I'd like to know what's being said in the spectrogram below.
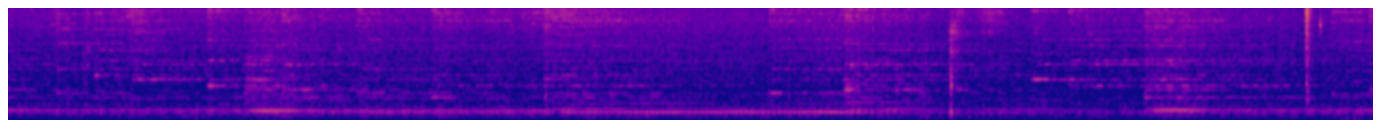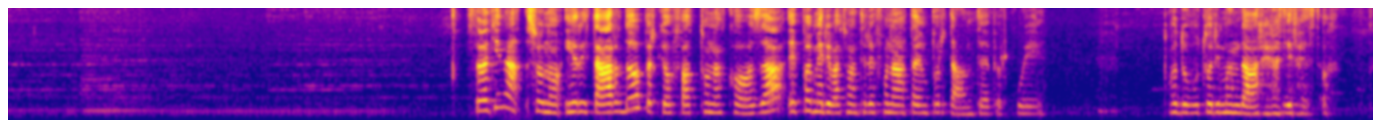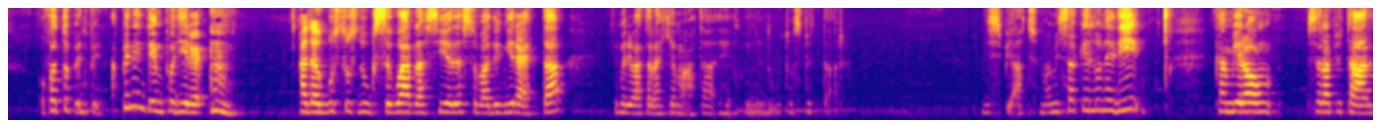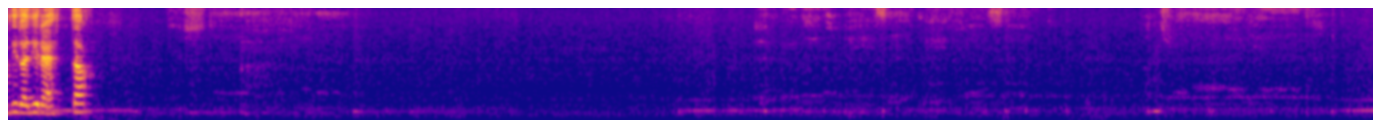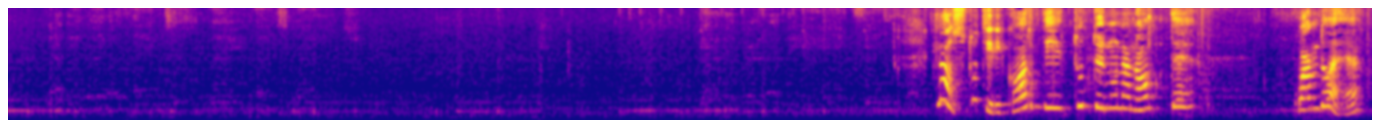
Stamattina sono in ritardo perché ho fatto una cosa e poi mi è arrivata una telefonata importante per cui ho dovuto rimandare la diretta. Ho fatto appena in tempo a dire ad Augustus Dux guarda sì adesso vado in diretta che mi è arrivata la chiamata e quindi ho dovuto aspettare. Mi dispiace ma mi sa che lunedì cambierò, sarà più tardi la diretta ti ricordi tutto in una notte? Quando è?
